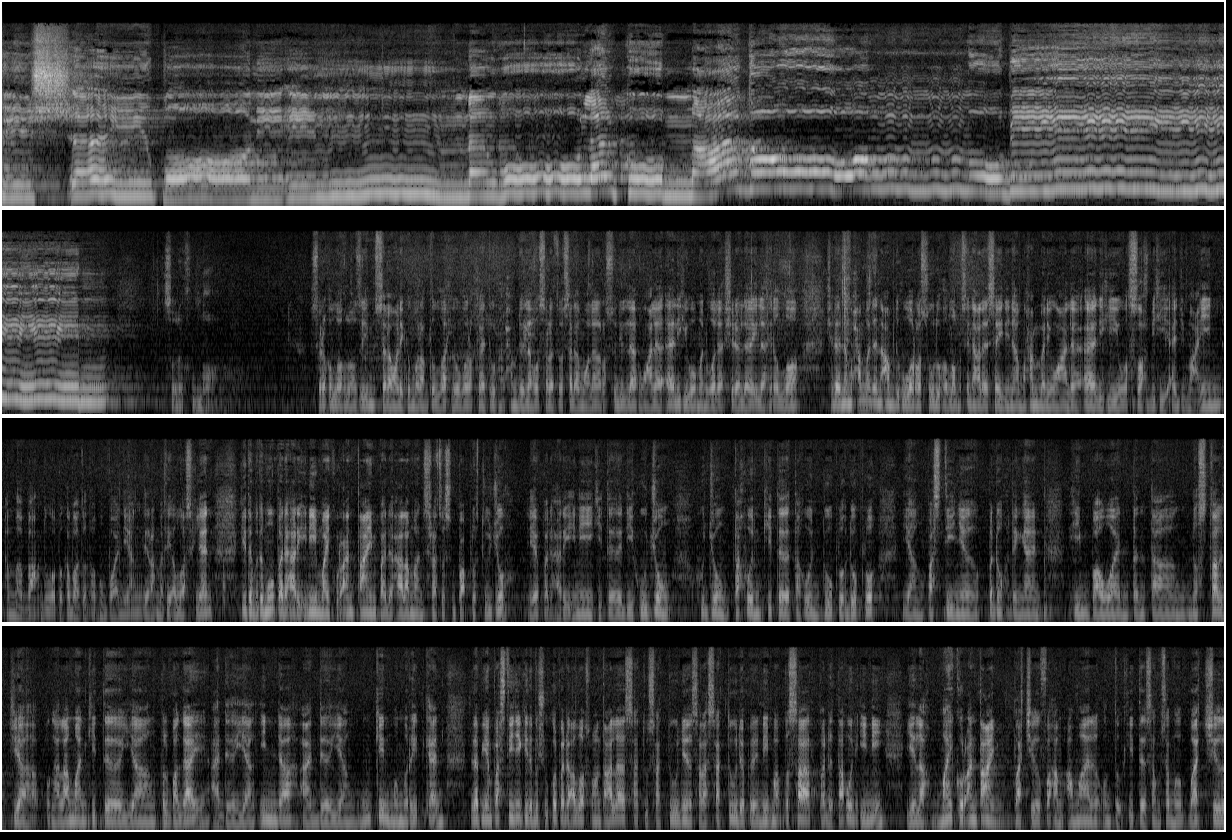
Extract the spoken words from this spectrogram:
الشيطان إنه لكم عدو Al-Azim. Assalamualaikum warahmatullahi wabarakatuh. Alhamdulillah wassalatu wassalamu ala Rasulillah wa ala alihi wa man wala syada la ilaha illallah. Syada Muhammadan abduhu wa rasuluhu. Allahumma salli ala sayidina Muhammad wa ala alihi wa sahbihi ajma'in. Amma ba'du. Apa khabar tuan-tuan dan puan yang dirahmati Allah sekalian? Kita bertemu pada hari ini My Quran Time pada halaman 147 ya pada hari ini kita di hujung hujung tahun kita tahun 2020 yang pastinya penuh dengan himbauan tentang nostalgia pengalaman kita yang pelbagai. Ada yang indah ada yang mungkin memeritkan. Tetapi yang pastinya kita bersyukur pada Allah SWT satu-satunya salah satu daripada nikmat besar pada tahun ini ialah My Quran Time baca faham amal untuk kita sama-sama baca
